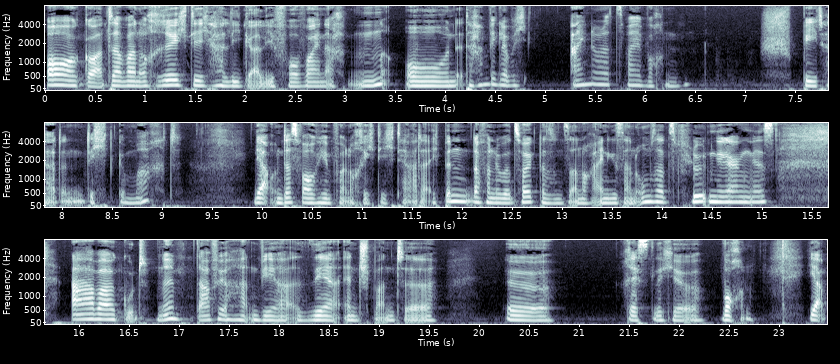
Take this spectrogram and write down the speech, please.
Oh Gott, da war noch richtig Halligalli vor Weihnachten. Und da haben wir, glaube ich, ein oder zwei Wochen später dann dicht gemacht. Ja, und das war auf jeden Fall noch richtig Theater. Ich bin davon überzeugt, dass uns da noch einiges an Umsatz flöten gegangen ist. Aber gut, ne, dafür hatten wir sehr entspannte äh, restliche Wochen. Ja,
